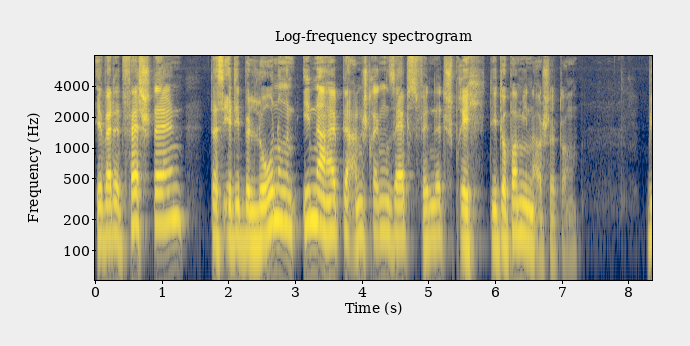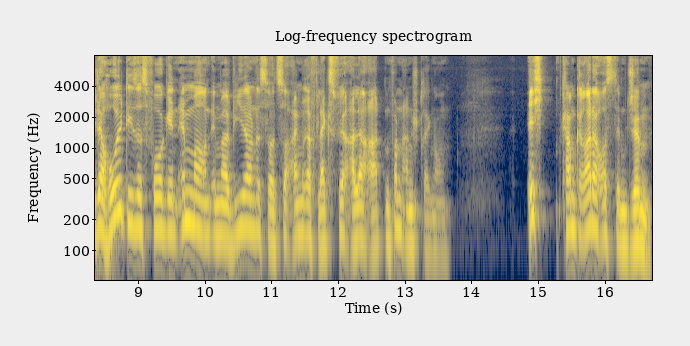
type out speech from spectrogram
Ihr werdet feststellen, dass ihr die Belohnungen innerhalb der Anstrengung selbst findet, sprich die Dopaminausschüttung. Wiederholt dieses Vorgehen immer und immer wieder und es wird zu einem Reflex für alle Arten von Anstrengungen. Ich kam gerade aus dem Gym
